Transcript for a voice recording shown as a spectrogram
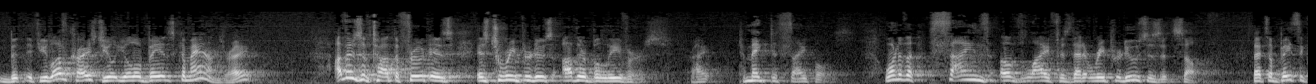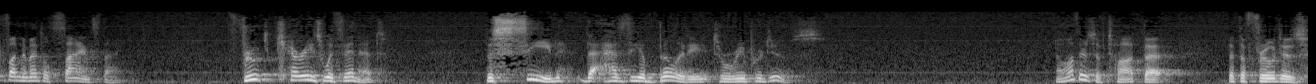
If you love Christ, you'll, you'll obey his commands, right? Others have taught the fruit is, is to reproduce other believers, right? To make disciples. One of the signs of life is that it reproduces itself. That's a basic fundamental science thing. Fruit carries within it the seed that has the ability to reproduce. Now, others have taught that, that the fruit is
